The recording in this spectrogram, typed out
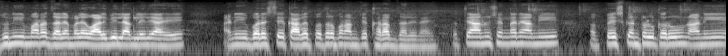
जुनी इमारत झाल्यामुळे वाळवी लागलेली आहे आणि बरेचसे कागदपत्र पण आमचे खराब झालेले आहेत तर त्या अनुषंगाने आम्ही पेस्ट कंट्रोल करून आणि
